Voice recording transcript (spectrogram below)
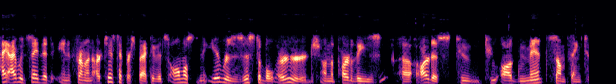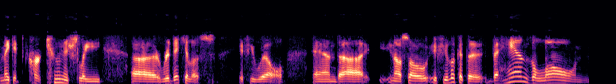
I, I would say that in from an artistic perspective, it's almost an irresistible urge on the part of these uh, artists to to augment something, to make it cartoonishly uh, ridiculous, if you will. And uh, you know, so if you look at the the hands alone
